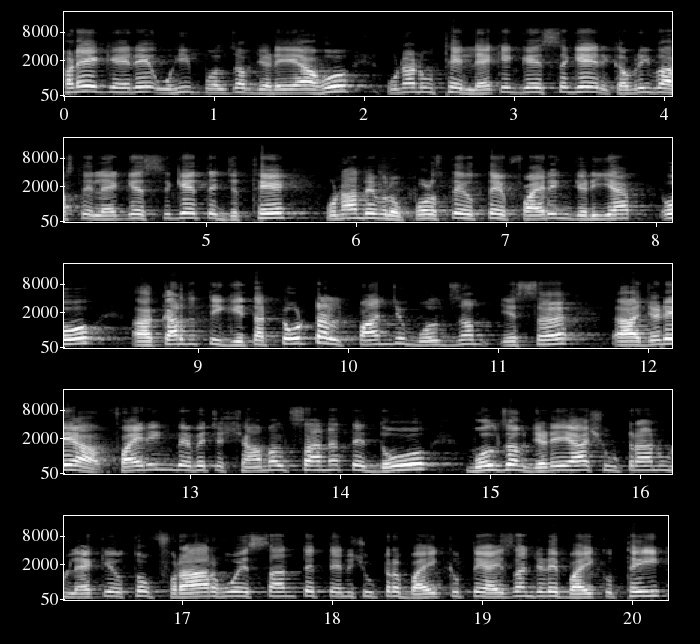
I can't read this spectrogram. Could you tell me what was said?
ਫੜੇ ਗਏ ਨੇ, ਉਹੀ ਪੁਲਜ਼ਬ ਜਿਹੜੇ ਆ ਉਹ ਉਹਨਾਂ ਨੂੰ ਉੱਥੇ ਲੈ ਕੇ ਗਏ ਸੀਗੇ ਰਿਕਵਰੀ ਵਾਸਤੇ ਲੈ ਗਏ ਸੀਗੇ ਤੇ ਜਿੱਥੇ ਉਹਨਾਂ ਦੇ ਵੱਲੋਂ ਪੁਲਿਸ ਦੇ ਉੱਤੇ ਫਾਇਰਿੰਗ ਜਿਹੜੀ ਆ ਉਹ ਕਰ ਦਿੱਤੀ ਗਈ। ਤਾਂ ਟੋਟਲ 5 ਮੁਲਜ਼ਮ ਇਸ ਜਿਹੜੇ ਆ ਫਾਇਰਿੰਗ ਦੇ ਵਿੱਚ ਸ਼ਾਮਲ ਸਨ ਤੇ ਦੋ ਮੁਲਜ਼ਮ ਜਿਹੜੇ ਆ ਸ਼ੂਟਰਾਂ ਨੂੰ ਲੈ ਕੇ ਉੱਥੋਂ ਫਰਾਰ ਹੋਏ ਸਨ ਤੇ ਤਿੰਨ ਸ਼ੂਟਰ ਬਾਈਕ ਉੱਤੇ ਆਏ ਸਨ, ਜਿਹੜੇ ਬਾਈਕ ਉੱਥੇ ਹੀ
